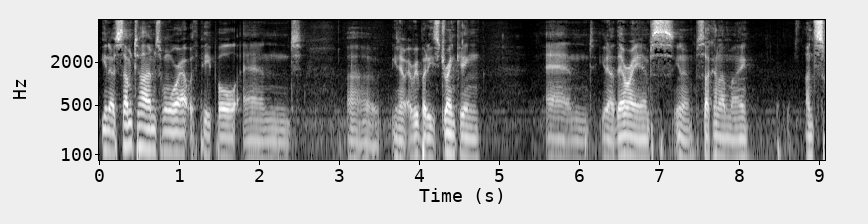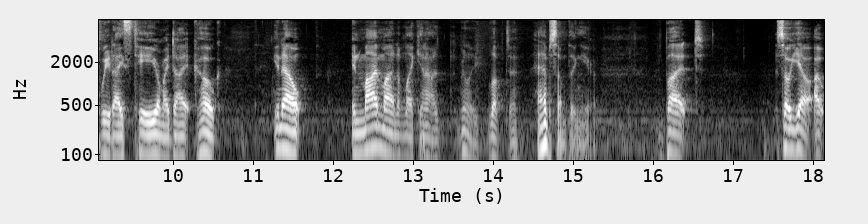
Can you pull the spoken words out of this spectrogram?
you know, sometimes when we're out with people and uh, you know everybody's drinking, and you know there I am, you know, sucking on my unsweet iced tea or my diet coke. You know, in my mind, I'm like, you know, I'd really love to have something here, but so yeah, uh,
